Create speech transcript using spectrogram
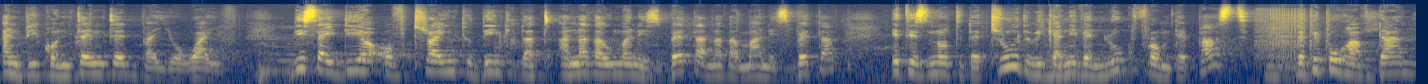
and be contented by your wife. This idea of trying to think that another woman is better, another man is better, it is not the truth. We can mm. even look from the past. The people who have done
